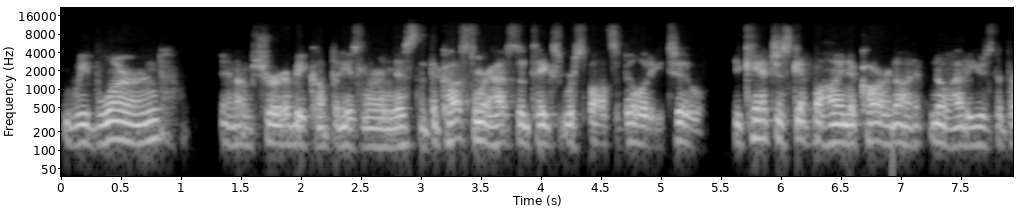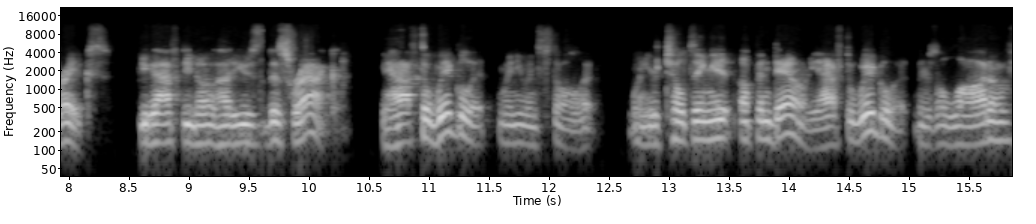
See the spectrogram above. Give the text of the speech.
we've learned, and I'm sure every company has learned this, that the customer has to take responsibility too. You can't just get behind a car and not know how to use the brakes. You have to know how to use this rack. You have to wiggle it when you install it. When you're tilting it up and down, you have to wiggle it. There's a lot of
